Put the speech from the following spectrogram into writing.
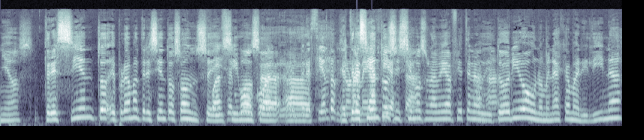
años, 300, el programa 311 Fue hace hicimos poco, a, el- el a- 300 que el hicieron una mega 300 fiesta. hicimos una mega fiesta en Ajá. auditorio, un homenaje a Marilina.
